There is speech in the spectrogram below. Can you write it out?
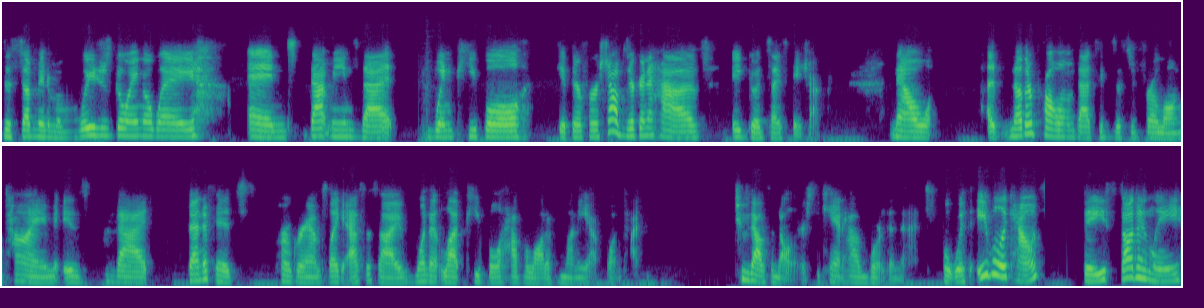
The sub minimum wage is going away. And that means that when people get their first jobs, they're going to have a good sized paycheck. Now, Another problem that's existed for a long time is that benefits programs like SSI wouldn't let people have a lot of money at one time. $2,000. You can't have more than that. But with ABLE accounts, they suddenly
